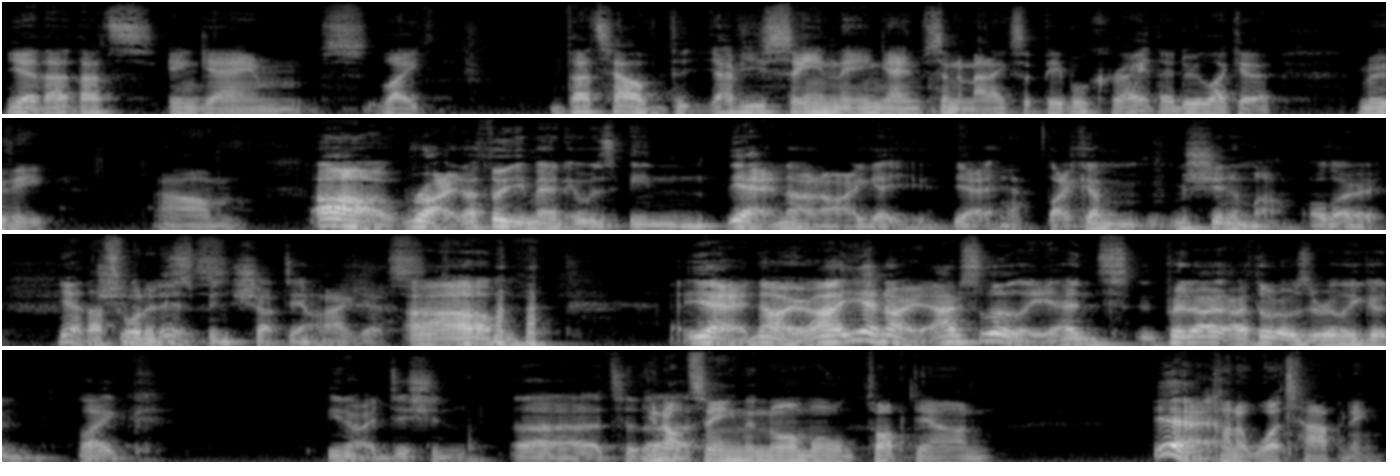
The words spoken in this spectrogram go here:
Yeah, that that's in game. Like that's how. The, have you seen the in game cinematics that people create? They do like a movie. Um, Oh, right. I thought you meant it was in. Yeah, no, no, I get you. Yeah, Yeah. like um, Machinima, although yeah, that's what it is. Been shut down. I guess. Um, yeah, no, uh, yeah, no, absolutely. And but I, I thought it was a really good, like, you know, addition uh, to the. You're not seeing the normal top down yeah, kind of what's happening.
